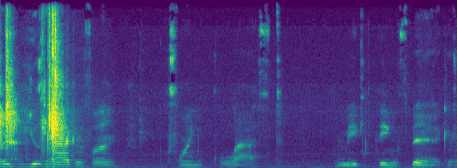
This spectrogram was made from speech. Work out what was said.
And use magnifying glass to make things bigger.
